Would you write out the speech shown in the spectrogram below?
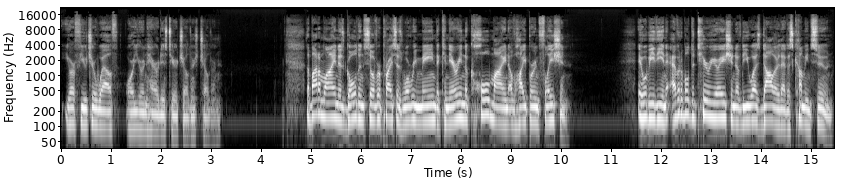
your future wealth or your inheritance to your children's children. The bottom line is gold and silver prices will remain the canary in the coal mine of hyperinflation. It will be the inevitable deterioration of the US dollar that is coming soon.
